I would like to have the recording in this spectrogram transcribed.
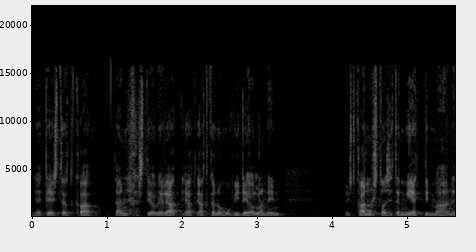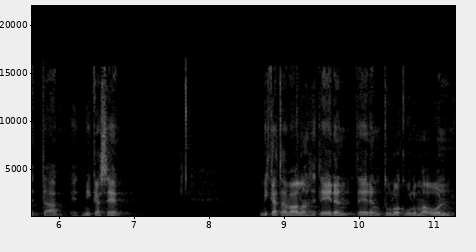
ne teistä, jotka tänne asti on vielä jatkanut mun videolla, niin kannustan sitä miettimään, että, että mikä se mikä tavallaan se teidän, teidän tulokulma on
